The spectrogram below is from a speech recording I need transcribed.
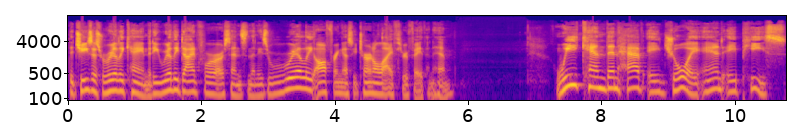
that Jesus really came, that he really died for our sins, and that he's really offering us eternal life through faith in him. We can then have a joy and a peace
